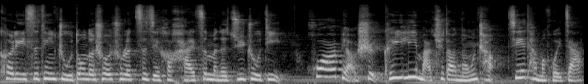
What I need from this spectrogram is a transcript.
克里斯汀主动地说出了自己和孩子们的居住地，霍尔表示可以立马去到农场接他们回家。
